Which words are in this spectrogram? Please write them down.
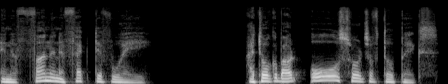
in a fun and effective way. I talk about all sorts of topics,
